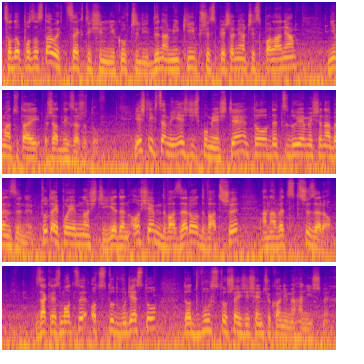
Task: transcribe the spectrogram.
Co do pozostałych cech tych silników, czyli dynamiki, przyspieszenia czy spalania, nie ma tutaj żadnych zarzutów. Jeśli chcemy jeździć po mieście, to decydujemy się na benzyny. Tutaj pojemności 1.8, 2.0, 2.3, a nawet 3.0. Zakres mocy od 120 do 260 koni mechanicznych.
